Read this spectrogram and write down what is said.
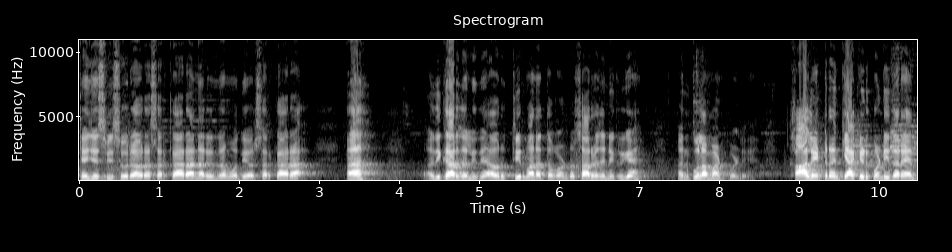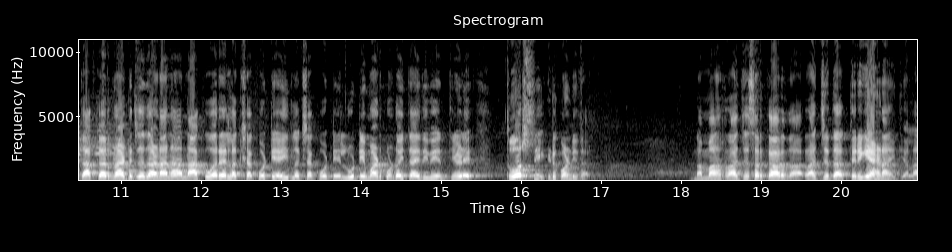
ತೇಜಸ್ವಿ ಸೂರ್ಯ ಅವರ ಸರ್ಕಾರ ನರೇಂದ್ರ ಮೋದಿ ಅವರ ಸರ್ಕಾರ ಆ, ಅಧಿಕಾರದಲ್ಲಿದೆ ಅವರು ತೀರ್ಮಾನ ತಗೊಂಡು ಸಾರ್ವಜನಿಕರಿಗೆ ಅನುಕೂಲ ಮಾಡಿಕೊಳ್ಳಿ. ಖಾಲಿ ಟ್ರಂಕ್ ಯಾಕೆ ಇಟ್ಕೊಂಡಿದ್ದಾರೆ ಅಂತ ಕರ್ನಾಟಕದ ಹಣನ ನಾಲ್ಕೂವರೆ ಲಕ್ಷ ಕೋಟಿ ಐದು ಲಕ್ಷ ಕೋಟಿ ಲೂಟಿ ಮಾಡ್ಕೊಂಡು ಹೋಯ್ತಾ ಇದ್ದೀವಿ ಅಂತೇಳಿ ತೋರಿಸಿ ಇಟ್ಕೊಂಡಿದ್ದಾರೆ ನಮ್ಮ ರಾಜ್ಯ ಸರ್ಕಾರದ ರಾಜ್ಯದ ತೆರಿಗೆ ಹಣ ಇದೆಯಲ್ಲ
